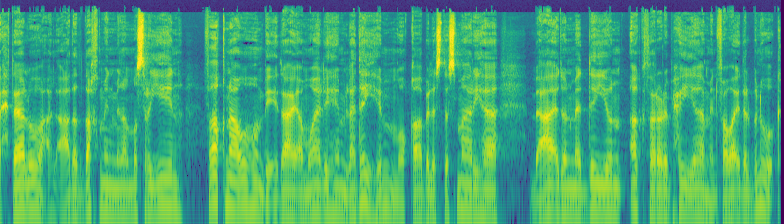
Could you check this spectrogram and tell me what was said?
احتالوا على عدد ضخم من المصريين فأقنعوهم بإيداع أموالهم لديهم مقابل استثمارها بعائد مادي أكثر ربحية من فوائد البنوك.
